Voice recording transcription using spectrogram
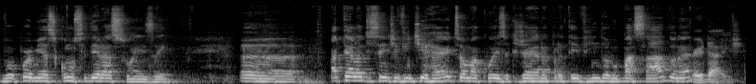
Vou pôr minhas considerações aí. Ah, a tela de 120 Hz é uma coisa que já era para ter vindo ano passado, né? Verdade.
